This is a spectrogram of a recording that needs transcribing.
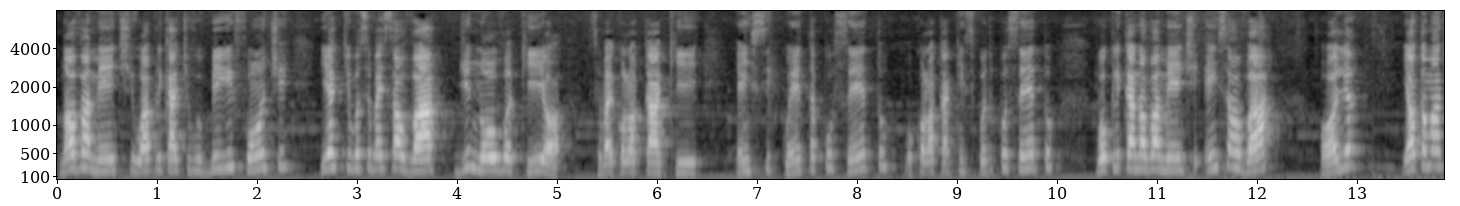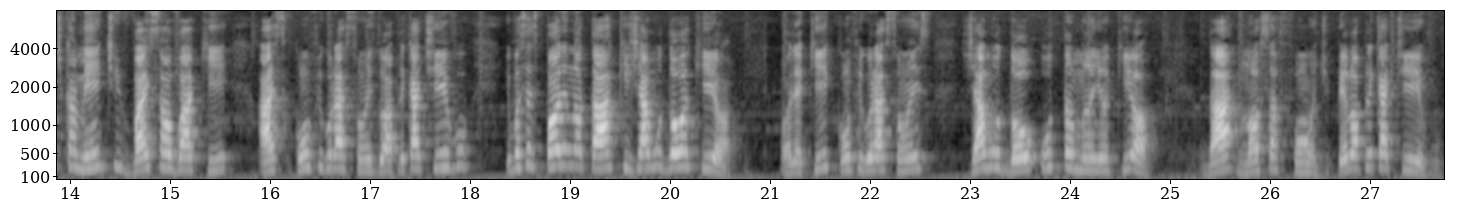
novamente o aplicativo Big Font e aqui você vai salvar de novo aqui, ó. Você vai colocar aqui em 50%, vou colocar aqui em 50%, vou clicar novamente em salvar, olha, e automaticamente vai salvar aqui as configurações do aplicativo e vocês podem notar que já mudou aqui, ó. Olha aqui, configurações, já mudou o tamanho aqui, ó, da nossa fonte pelo aplicativo.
